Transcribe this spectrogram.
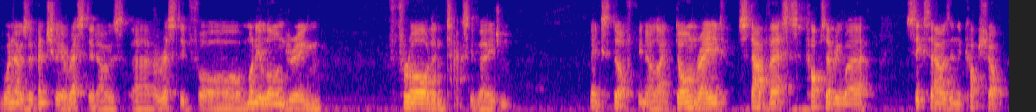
when I was eventually arrested, I was uh, arrested for money laundering, fraud, and tax evasion. Big stuff, you know, like dawn raid, stab vests, cops everywhere, six hours in the cop shop.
